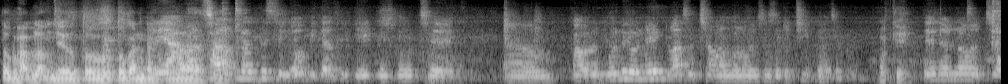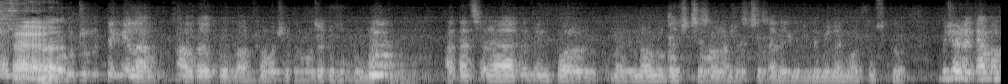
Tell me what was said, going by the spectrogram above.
তো ভাবলাম যেহেতু দোকানটা আরে খোলা আছে। খারাপ লাগতেছিল বিকাল থেকে কিন্তু হচ্ছে কাউরে বলি ক্লাস হচ্ছে আমার মনে হয়েছে যেটা ঠিক হয়ে যাবে। ওকে। তো জন্য হচ্ছে হ্যাঁ। হোটেলতে গেলাম খাওয়া দাওয়া করলাম সবার সাথে মজা টজা করলাম। আর তাছাড়া এতদিন পর মানে ননদ আসছে ননদ আসছে তাদেরকে যদি বলে আমি অসুস্থ। বিষয়টা কেমন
